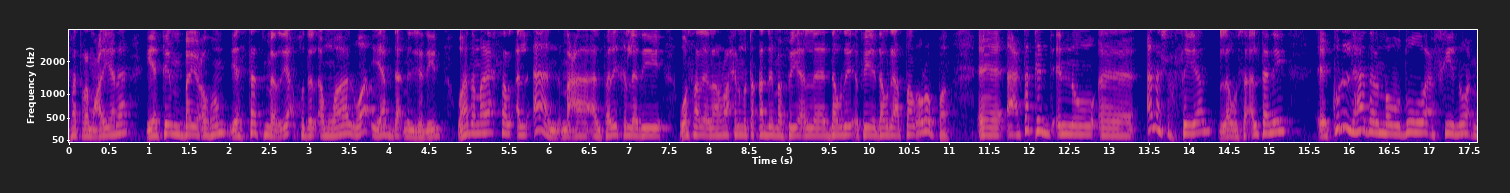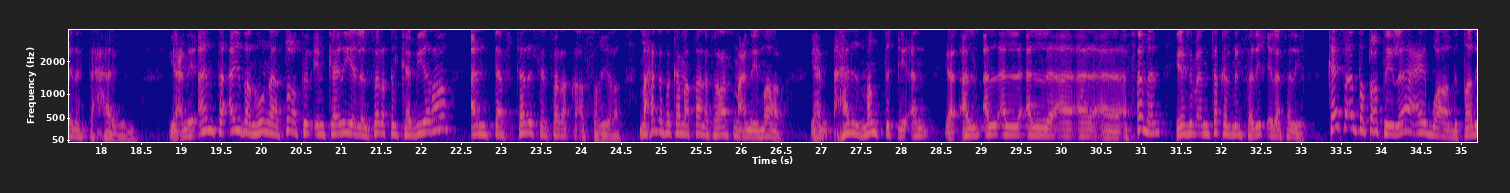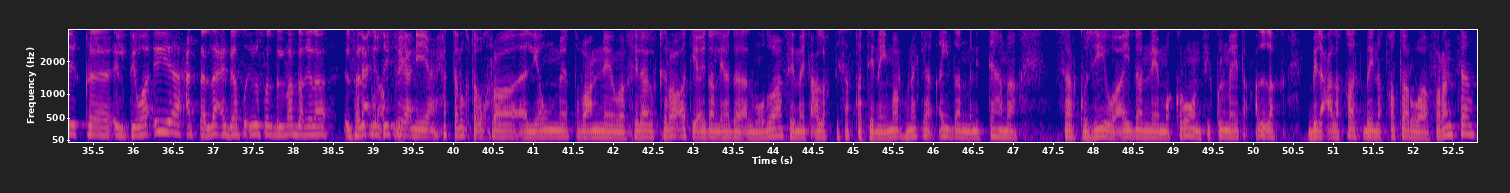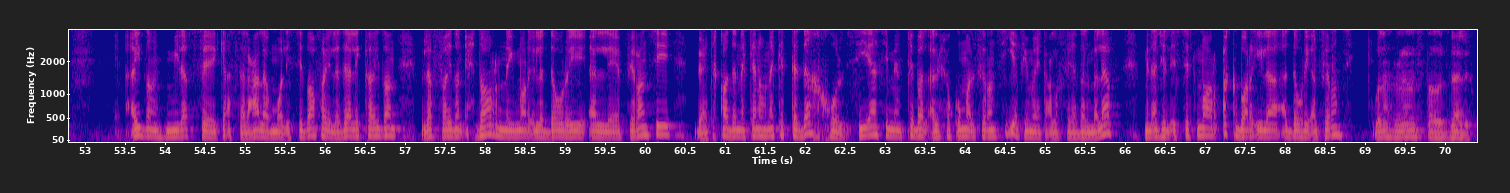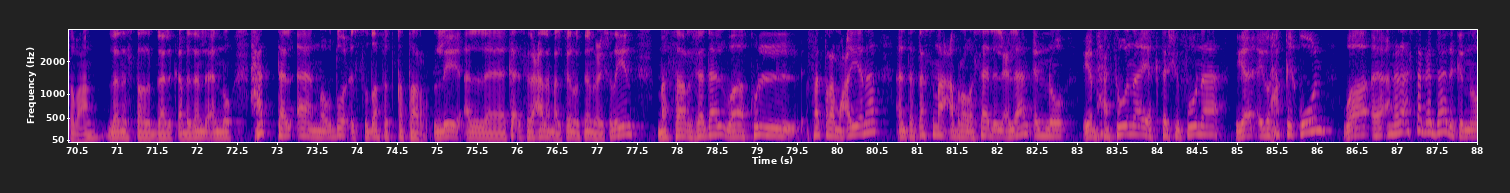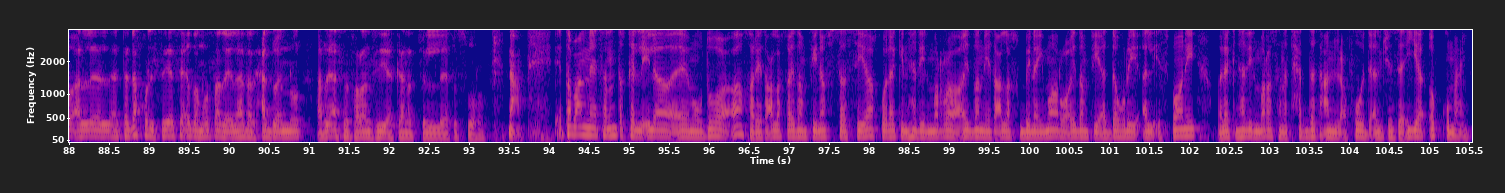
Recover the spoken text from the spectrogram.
فترة معينة يتم بيعهم يستثمر يأخذ الأموال ويبدأ من جديد. وهذا ما يحصل الآن مع الفريق الذي وصل إلى مراحل متقدمه في الدوري في دوري أبطال أوروبا. أعتقد إنه أنا شخصيا لو سألتني كل هذا الموضوع في نوع من التحايل. يعني أنت أيضا هنا تعطي الإمكانية للفرق الكبيرة أن تفترس الفرق الصغيرة. ما حدث كما قال فراس مع نيمار؟ يعني هل منطقي أن يعني ال ال ال ال الثمن يجب أن ينتقل من فريق إلى فريق؟ كيف أنت تعطي لاعب وبطريق التوائية حتى اللاعب يوصل بالمبلغ إلى الفريق يعني نضيف يعني حتى نقطة أخرى اليوم طبعا وخلال قراءتي أيضا لهذا الموضوع فيما يتعلق بصفقة نيمار هناك أيضا من اتهم ساركوزي وأيضا ماكرون في كل ما يتعلق بالعلاقات بين قطر وفرنسا. أيضا ملف كأس العالم والاستضافة إلى ذلك أيضا ملف أيضا إحضار نيمار إلى الدوري الفرنسي باعتقاد أن كان هناك تدخل سياسي من قبل الحكومة الفرنسية فيما يتعلق في هذا الملف من أجل استثمار أكبر إلى الدوري الفرنسي. ونحن لا نستغرب ذلك طبعا لا نستغرب ذلك ابدا لأنه حتى الآن موضوع استضافة قطر لكأس العالم 2022 مثار جدل وكل فترة معينة أنت تسمع عبر وسائل الإعلام إنه يبحثون يكتشفون يحققون وأنا لا أستبعد ذلك إنه التدخل السياسي أيضا وصل إلى هذا الحد وإنه الرئاسة الفرنسية كانت في في الصورة. نعم طبعا سننتقل إلى موضوع آخر يتعلق أيضا في نفس السياق ولكن هذه المرة أيضا يتعلق بنيمار وأيضا في الدوري الإسباني ولكن هذه المرة سنتحدث عن العقود الجزائية أبقوا معي.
